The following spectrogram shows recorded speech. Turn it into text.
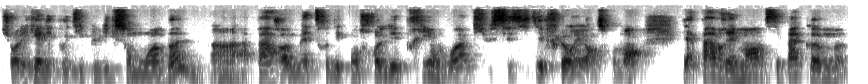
sur lesquelles les politiques publiques sont moins bonnes, hein, à part mettre des contrôles des prix. On voit un petit peu ces idées fleurir en ce moment. Il n'y a pas vraiment, c'est pas comme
